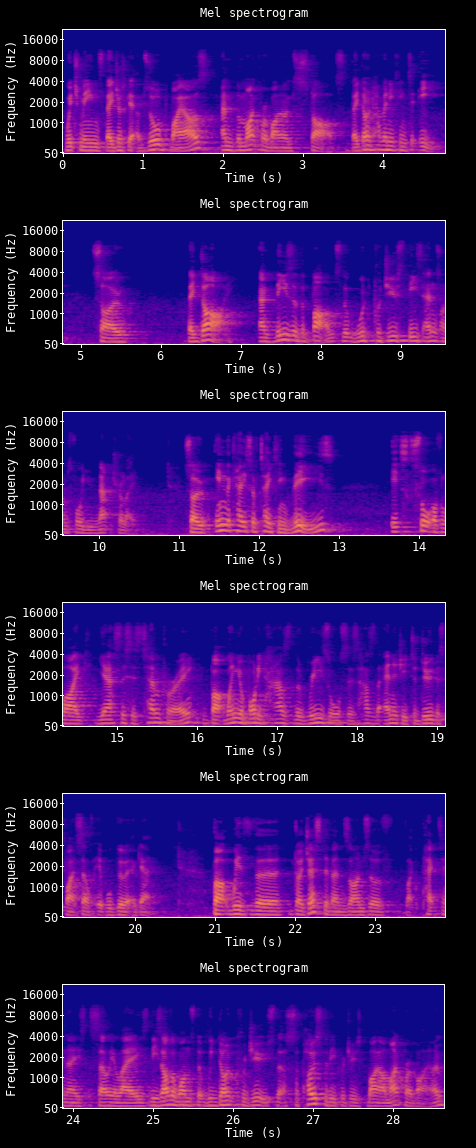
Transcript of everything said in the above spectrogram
which means they just get absorbed by us and the microbiome starves. They don't have anything to eat, so they die. And these are the bugs that would produce these enzymes for you naturally. So in the case of taking these, it's sort of like, yes, this is temporary, but when your body has the resources, has the energy to do this by itself, it will do it again. But with the digestive enzymes of like pectinase, cellulase, these other ones that we don't produce that are supposed to be produced by our microbiome,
